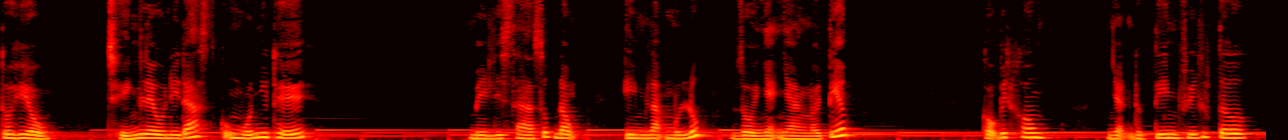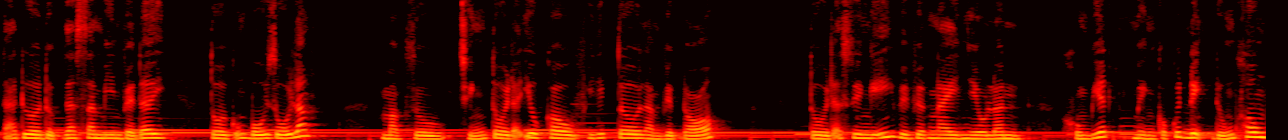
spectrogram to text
Tôi hiểu, chính Leonidas cũng muốn như thế. Melissa xúc động, im lặng một lúc rồi nhẹ nhàng nói tiếp. Cậu biết không, nhận được tin Philipter đã đưa được Jasmine về đây, tôi cũng bối rối lắm mặc dù chính tôi đã yêu cầu Philipter làm việc đó. Tôi đã suy nghĩ về việc này nhiều lần, không biết mình có quyết định đúng không.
